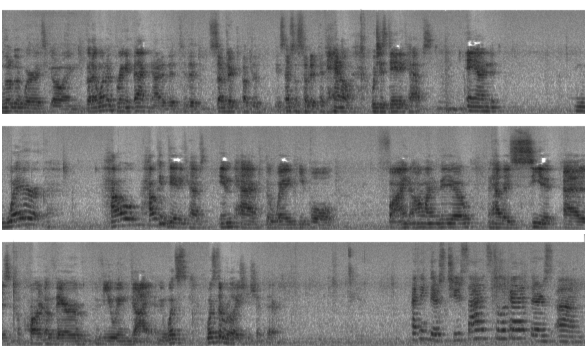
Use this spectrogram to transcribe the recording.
little bit where it's going, but I want to bring it back now to the, to the subject of the essential subject of the panel, which is data caps. Mm-hmm. And where, how, how can data caps impact the way people find online video and how they see it as a part of their viewing diet? I mean, what's, what's the relationship there? I think there's two sides to look at it. There's um,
